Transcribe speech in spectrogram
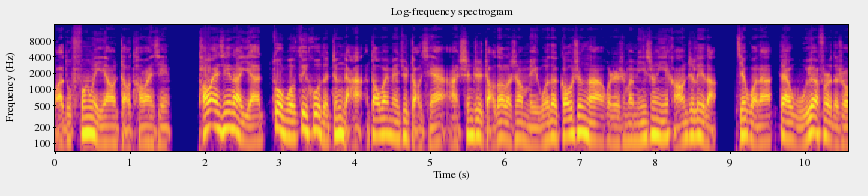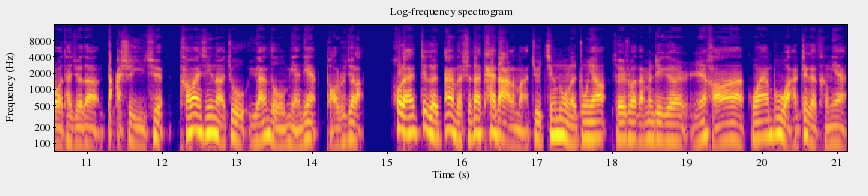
啊都疯了一样找唐万新，唐万新呢也做过最后的挣扎，到外面去找钱啊，甚至找到了像美国的高盛啊或者什么民生银行之类的，结果呢，在五月份的时候，他觉得大势已去，唐万新呢就远走缅甸跑出去了。后来这个案子实在太大了嘛，就惊动了中央，所以说咱们这个人行啊、公安部啊这个层面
